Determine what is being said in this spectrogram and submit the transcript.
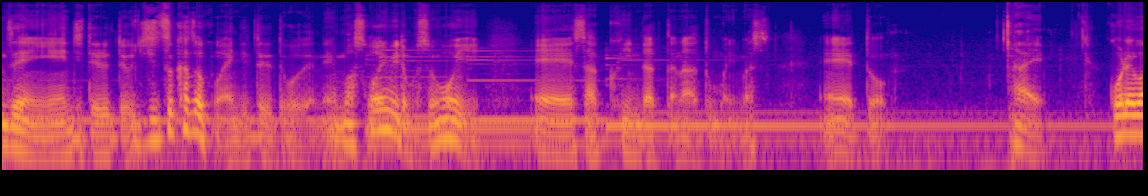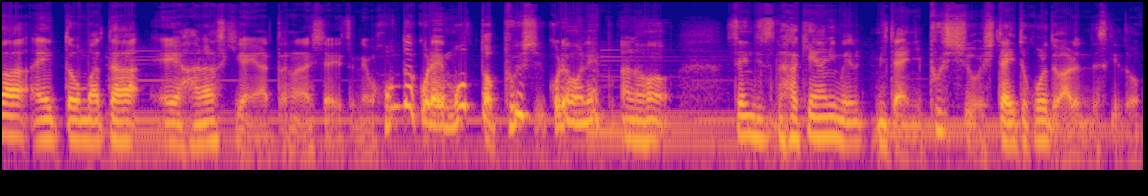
全員演じてるという実家族が演じてるってことでね、まあ、そういう意味でもすごい、えー、作品だったなと思います。えっ、ー、とはいこれは、えっ、ー、とまた、えー、話す機会があった話したいですね。本当はこれもっとプッシュこれもねあの先日の派遣アニメみたいにプッシュをしたいところではあるんですけど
